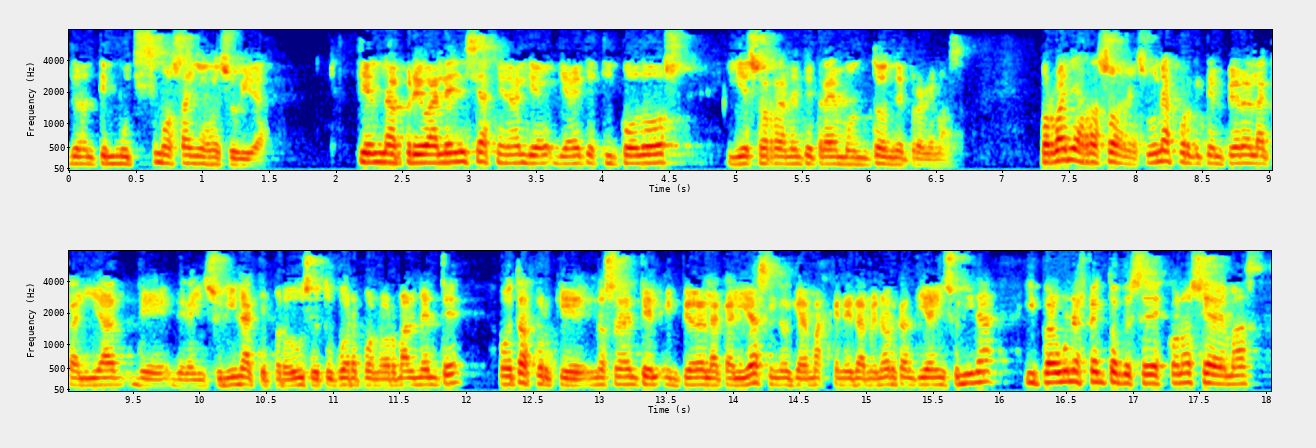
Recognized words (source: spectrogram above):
durante muchísimos años de su vida. Tienen una prevalencia general de diabetes tipo 2 y eso realmente trae un montón de problemas. Por varias razones. Una es porque te empeora la calidad de la insulina que produce tu cuerpo normalmente. Otra es porque no solamente empeora la calidad, sino que además genera menor cantidad de insulina. Y por algún efecto que se desconoce, además,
